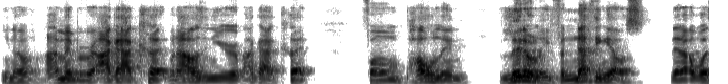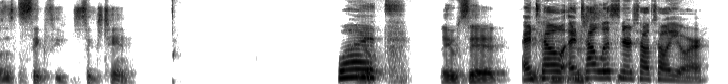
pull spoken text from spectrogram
You know, I remember I got cut when I was in Europe. I got cut from Poland literally for nothing else that I wasn't 60, 6'10. What? Know? They said and tell and tell listeners how tall you are.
